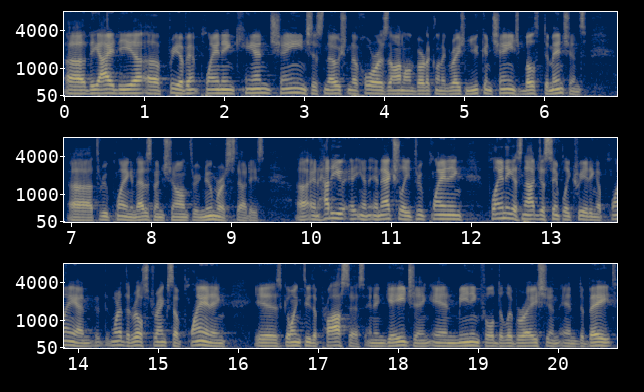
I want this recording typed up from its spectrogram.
Uh, the idea of pre-event planning can change this notion of horizontal and vertical integration. You can change both dimensions uh, through planning, and that has been shown through numerous studies. Uh, and how do you, and, and, actually through planning, planning is not just simply creating a plan. One of the real strengths of planning is going through the process and engaging in meaningful deliberation and debate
